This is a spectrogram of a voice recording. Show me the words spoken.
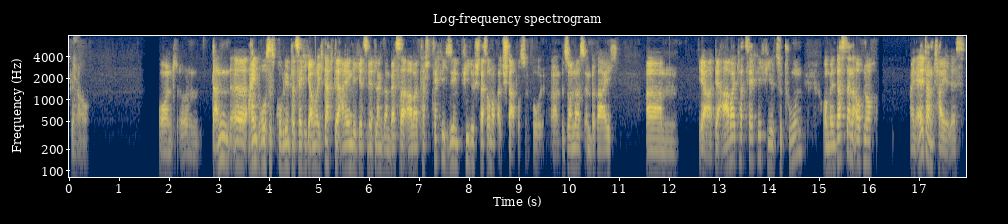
genau. Und ähm, dann äh, ein großes Problem tatsächlich auch noch. Ich dachte eigentlich, es wird langsam besser, aber tatsächlich sehen viele Stress auch noch als Statussymbol, äh, besonders im Bereich ähm, ja, der Arbeit tatsächlich viel zu tun. Und wenn das dann auch noch ein Elternteil ist,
